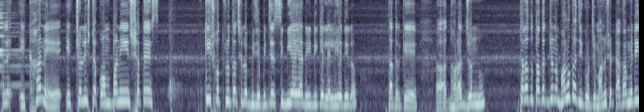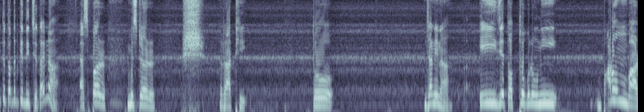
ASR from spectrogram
তাহলে এখানে একচল্লিশটা কোম্পানির সাথে কি শত্রুতা ছিল বিজেপির যে সিবিআই আর ইডিকে লেলিয়ে দিল, তাদেরকে ধরার জন্য। তারা তো তাদের জন্য ভালো কাজই করছে, মানুষের টাকা মেরেই তো তাদেরকে দিচ্ছে, তাই না? As per mister Rathee. তো, জানি না, এই যে তথ্যগুলো উনি বারংবার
